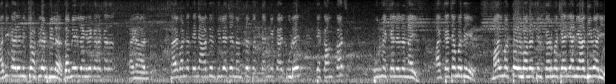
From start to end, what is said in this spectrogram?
अधिकाऱ्यांनी चॉकलेट दिलं. जमीर लेंगरेकर साहेबांना त्यांनी आदेश दिल्याच्या नंतर पण त्यांनी काय पुढे ते कामकाज पूर्ण केलेलं नाही. आणि त्याच्यामध्ये मालमत्ता विभागातील कर्मचारी आणि अधिकारी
